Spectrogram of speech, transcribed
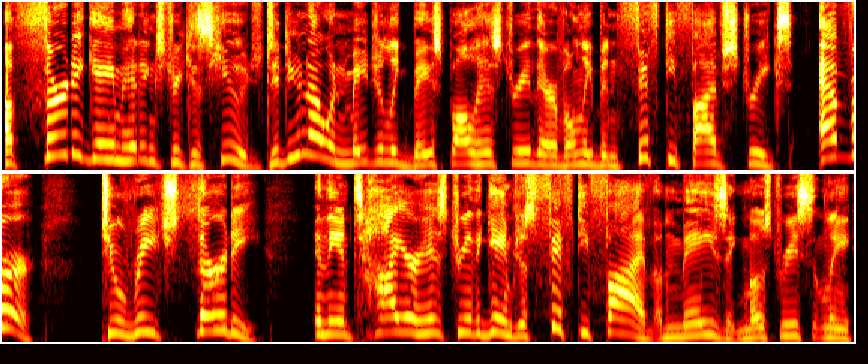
A 30 game hitting streak is huge. Did you know in Major League Baseball history, there have only been 55 streaks ever to reach 30? in the entire history of the game. Just 55. Amazing. Most recently,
